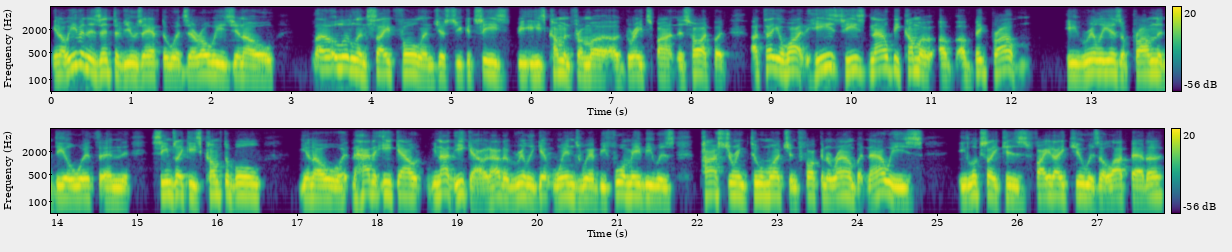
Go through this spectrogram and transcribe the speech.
You know, even his interviews afterwards, they're always, you know, a little insightful and just you could see he's he's coming from a, a great spot in his heart. But I'll tell you what, he's he's now become a, a, a big problem. He really is a problem to deal with, and seems like he's comfortable. You know how to eke out, not eke out, how to really get wins where before maybe was posturing too much and fucking around, but now he's he looks like his fight IQ is a lot better,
